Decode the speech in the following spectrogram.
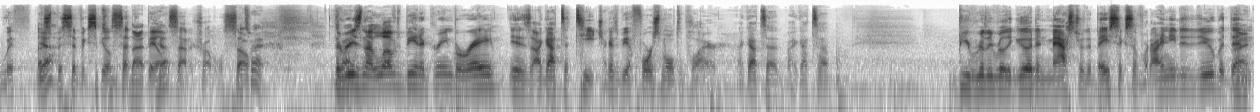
with a Yeah. specific skill set that- that bailed yep. us out of trouble. So. Right. The right. reason I loved being a Green Beret is I got to teach. I got to be a force multiplier. I got to I got to be really really good and master the basics of what I needed to do, but then Right.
